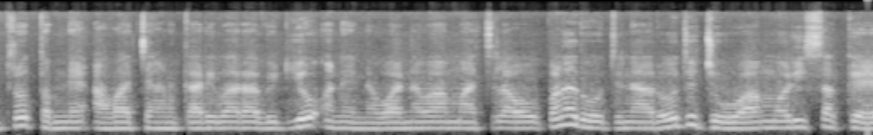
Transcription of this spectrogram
મિત્રો તમને આવા જાણકારી વાળા વીડિયો અને નવા નવા માછલાઓ પણ રોજના રોજ જોવા મળી શકે.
